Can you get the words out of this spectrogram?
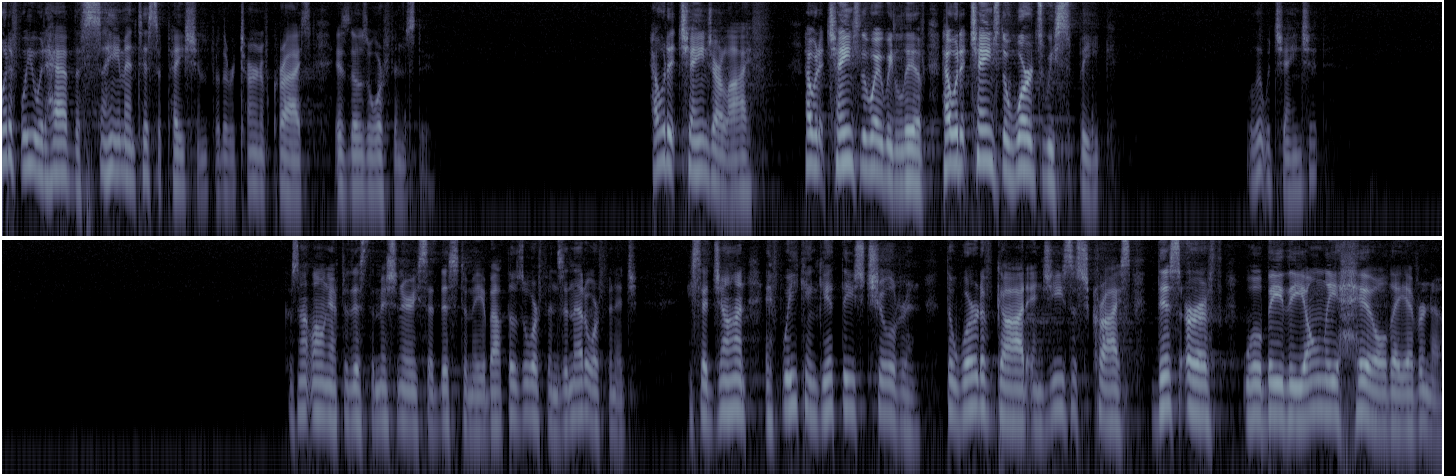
What if we would have the same anticipation for the return of Christ as those orphans do? How would it change our life? How would it change the way we live? How would it change the words we speak? Well, it would change it. Because not long after this, the missionary said this to me about those orphans in that orphanage. He said, John, if we can get these children the Word of God and Jesus Christ, this earth will be the only hell they ever know.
